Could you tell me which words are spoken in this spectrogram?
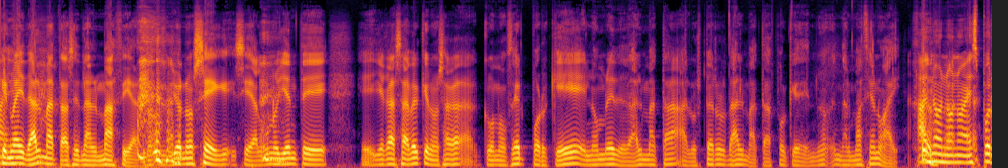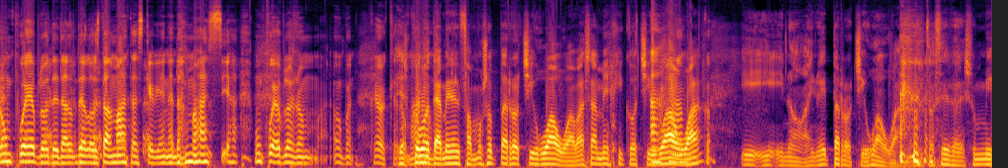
que no hay dálmatas en Dalmacia. Yo no sé si algún oyente eh, llega a saber que nos haga conocer por qué el nombre de dálmata a los perros dálmatas, porque en Dalmacia no hay. Ah, no, no, no, es por un pueblo de, de los dálmatas que viene Dalmacia, un pueblo romano. Bueno, creo que es como también el famoso perro chihuahua. Vas a México, Chihuahua y, no, ahí no hay perro chihuahua. Entonces es un,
